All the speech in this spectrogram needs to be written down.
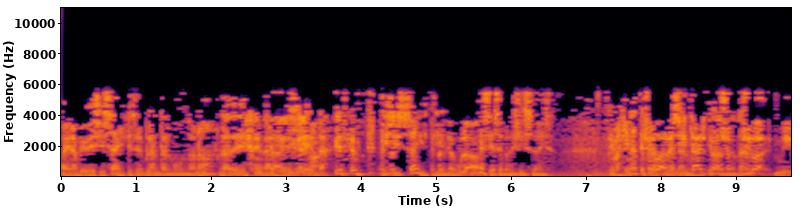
Hay una pibe de 16 que se planta al mundo, ¿no? La de, la La de de Greta. 16 tiene. Espectacular. ¿Qué hacías a los 16? Imagínate Yo iba a en recital, yo- yo iba- mi,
